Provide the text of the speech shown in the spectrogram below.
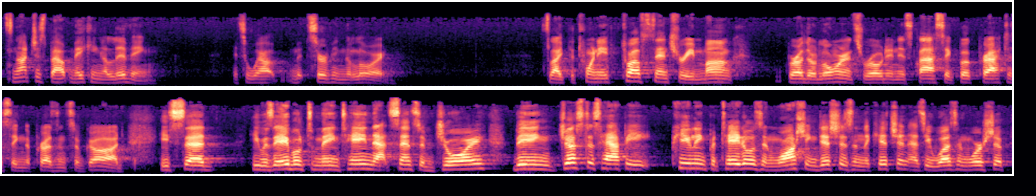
It's not just about making a living, it's about serving the Lord. It's like the 20th, 12th century monk, Brother Lawrence, wrote in his classic book, Practicing the Presence of God. He said he was able to maintain that sense of joy, being just as happy peeling potatoes and washing dishes in the kitchen as he was in worship,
